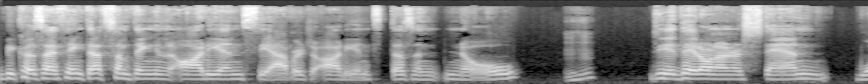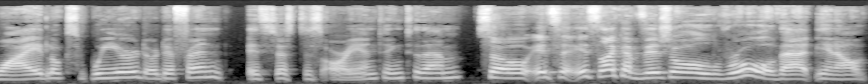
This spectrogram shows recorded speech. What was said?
because I think that's something an audience, the average audience doesn't know. Mhm. They, they don't understand why it looks weird or different. It's just disorienting to them. So it's it's like a visual rule that you know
